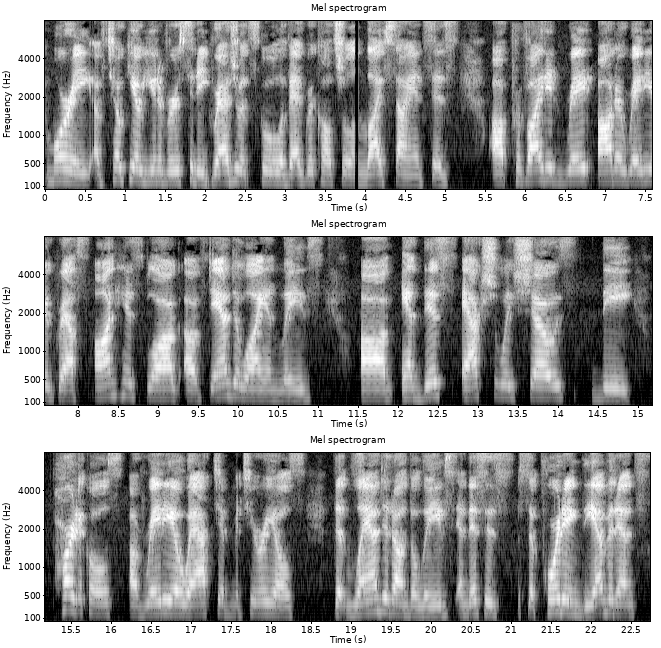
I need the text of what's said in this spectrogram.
Mori of Tokyo University Graduate School of Agricultural and Life Sciences, uh, provided auto radiographs on his blog of dandelion leaves um, and this actually shows the particles of radioactive materials that landed on the leaves. And this is supporting the evidence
